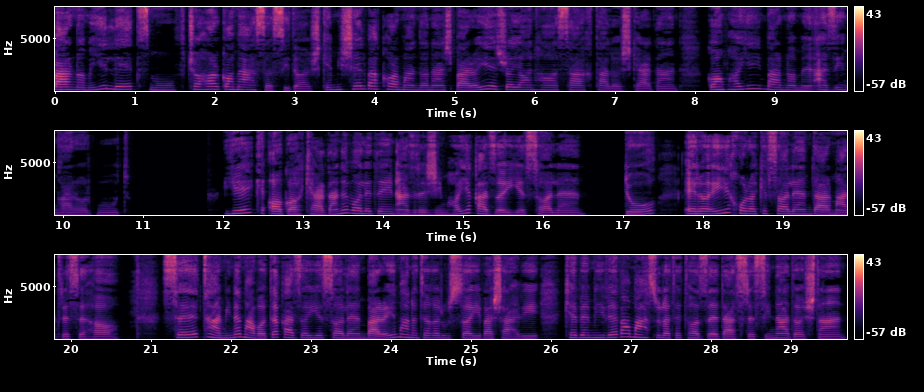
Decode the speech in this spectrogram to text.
برنامه لیتس موو چهار گام اساسی داشت که میشل و کارمندانش برای اجرای آنها سخت تلاش کردند های این برنامه از این قرار بود. یک آگاه کردن والدین از های غذایی سالم. دو ارائه خوراک سالم در مدرسه ها. سه تامین مواد غذایی سالم برای مناطق روستایی و شهری که به میوه و محصولات تازه دسترسی نداشتند.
